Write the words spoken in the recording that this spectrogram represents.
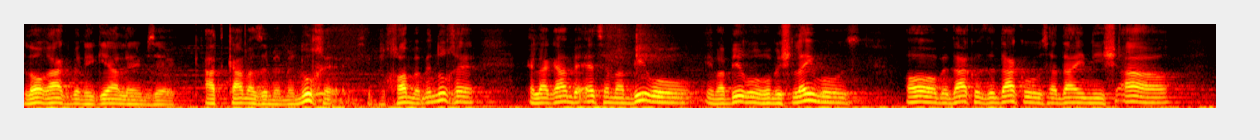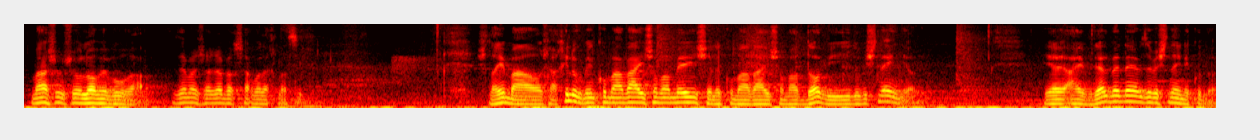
לא רק בנגיע לאם זה עד כמה זה במנוחה, זה מלחום במנוחה, אלא גם בעצם הבירו, אם הבירו הוא בשלימוס, או בדקוס דדקוס, עדיין נשאר משהו שהוא לא מבורר. זה מה שהרב עכשיו הולך להוסיף. שלימר, שהחילוק בין קומה וייש אומר מישה לקומה וייש אומר דוד הוא בשני עניונים. ההבדל ביניהם זה בשני נקודות.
